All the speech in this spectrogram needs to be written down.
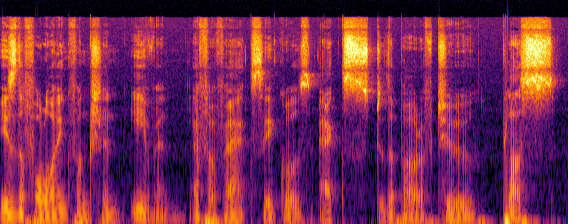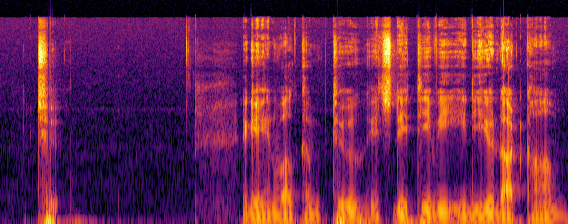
is the following function even? f of x equals x to the power of 2 plus 2. Again, welcome to hdtvedu.com,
